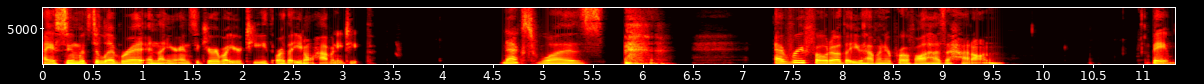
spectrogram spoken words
I assume it's deliberate and that you're insecure about your teeth or that you don't have any teeth. Next was every photo that you have on your profile has a hat on. Babe,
